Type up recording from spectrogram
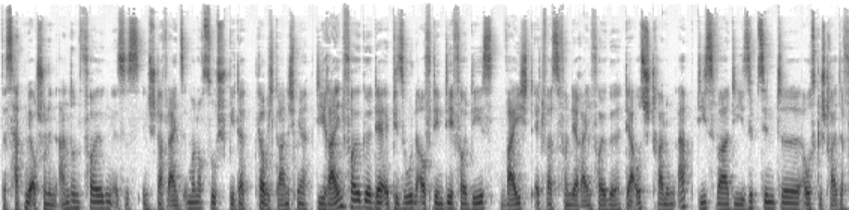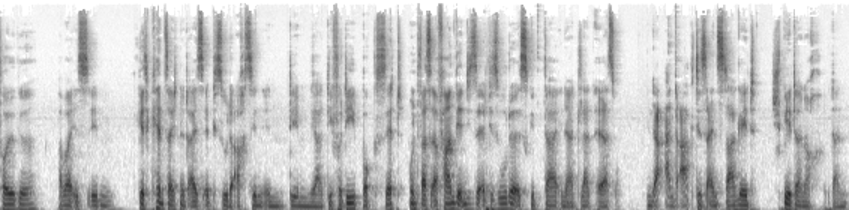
das hatten wir auch schon in anderen Folgen, es ist in Staffel 1 immer noch so, später glaube ich gar nicht mehr. Die Reihenfolge der Episoden auf den DVDs weicht etwas von der Reihenfolge der Ausstrahlung ab. Dies war die 17. ausgestrahlte Folge, aber ist eben gekennzeichnet als Episode 18 in dem ja, DVD-Box-Set. Und was erfahren wir in dieser Episode? Es gibt da in Atlant äh, also in der Antarktis ein Stargate, später noch dann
